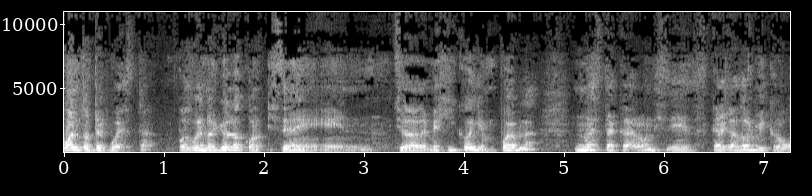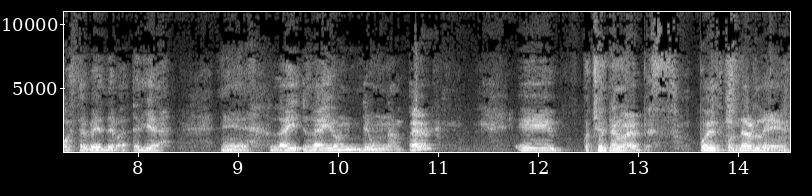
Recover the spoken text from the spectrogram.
¿cuánto te cuesta? Pues bueno, yo lo coticé en Ciudad de México y en Puebla. No está caro, es cargador micro USB de batería eh, Lion de un ampere. 89 eh, pesos. Puedes ponerle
